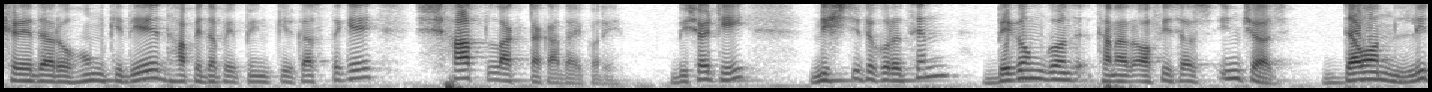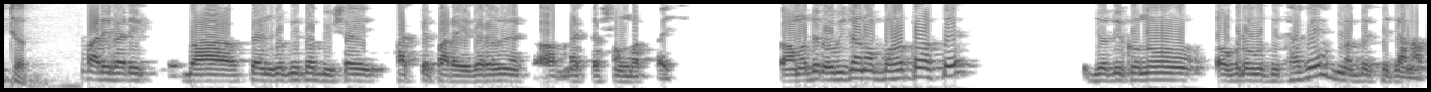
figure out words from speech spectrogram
ছেড়ে দেওয়ার হুমকি দিয়ে ধাপে ধাপে পিঙ্কির কাছ থেকে সাত লাখ টাকা আদায় করে। বিষয়টি নিশ্চিত করেছেন বেগমগঞ্জ থানার অফিসার ইনচার্জ দেওয়ান লিটন। পারিবারিক বা প্রেমজনিত বিষয় থাকতে পারে, এই ধরনের আমরা একটা সংবাদ পাইছি। তো আমাদের অভিযান অব্যাহত আছে। যদি কোনো অগ্রগতি থাকে, আপনাদেরকে জানাব।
